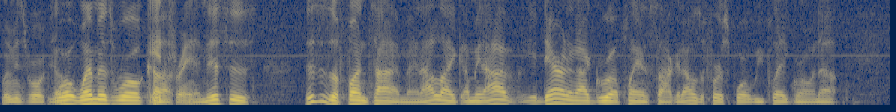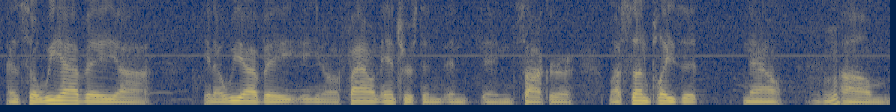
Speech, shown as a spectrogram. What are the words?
Women's World Cup. World, Women's World In Cup, France. and this is this is a fun time, man. I like. I mean, I Darren and I grew up playing soccer. That was the first sport we played growing up, and so we have a, uh, you know, we have a you know a found interest in in, in soccer. My son plays it now. Mm-hmm. Um,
